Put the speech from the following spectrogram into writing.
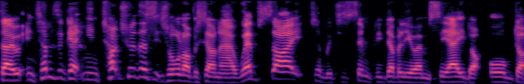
So in terms of getting in touch with us, it's all obviously on our website, which is simply wmca.org.uk.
